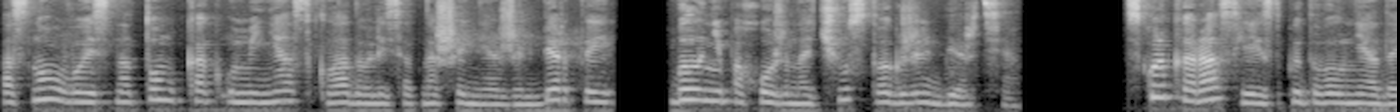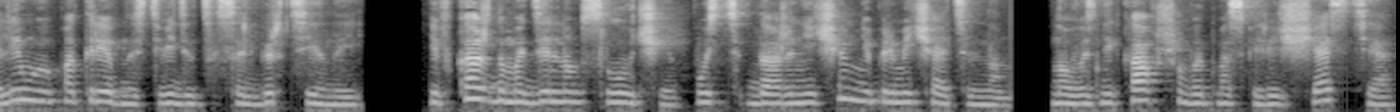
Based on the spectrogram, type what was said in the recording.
основываясь на том, как у меня складывались отношения с Жильбертой, было не похоже на чувства к Жильберте. Сколько раз я испытывал неодолимую потребность видеться с Альбертиной, и в каждом отдельном случае, пусть даже ничем не примечательном, но возникавшем в атмосфере счастья,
